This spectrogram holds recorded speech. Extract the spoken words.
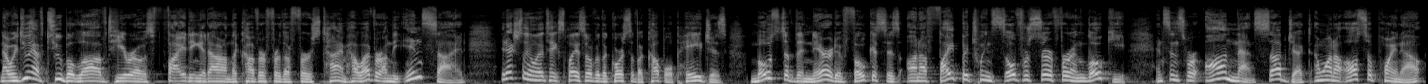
Now, we do have two beloved heroes fighting it out on the cover for the first time. However, on the inside, it actually only takes place over the course of a couple pages. Most of the narrative focuses on a fight between Silver Surfer and Loki. And since we're on that subject, I want to also point out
